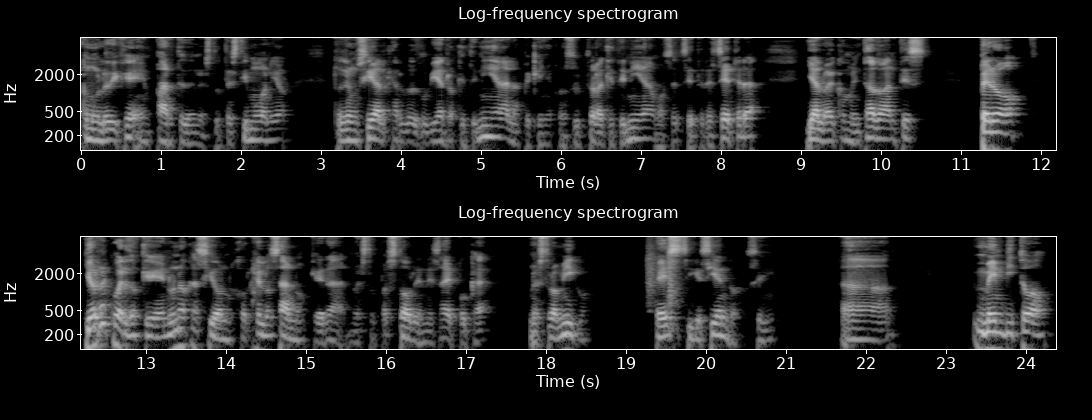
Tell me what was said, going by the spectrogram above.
como lo dije en parte de nuestro testimonio, renuncié al cargo de gobierno que tenía, a la pequeña constructora que teníamos, etcétera, etcétera. Ya lo he comentado antes. Pero yo recuerdo que en una ocasión Jorge Lozano, que era nuestro pastor en esa época, nuestro amigo, es, sigue siendo, sí, ah, me invitó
